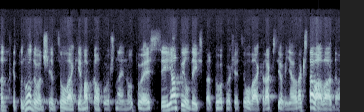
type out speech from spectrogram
tad, kad tu nodod šiem cilvēkiem apkalpošanai, nu, tu esi atbildīgs par to, ko šie cilvēki raksta, jo viņi jau raksta tavā vārdā.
